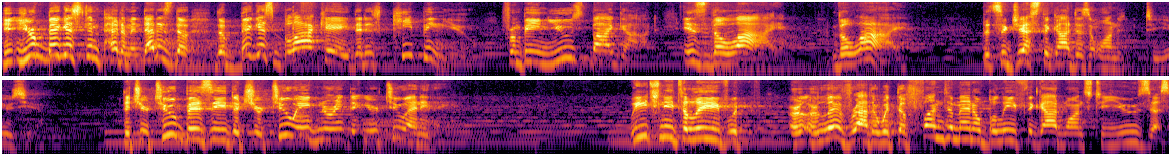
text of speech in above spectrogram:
Your biggest impediment, that is the, the biggest blockade that is keeping you from being used by God, is the lie. The lie that suggests that God doesn't want to use you, that you're too busy, that you're too ignorant, that you're too anything. We each need to leave with, or, or live rather, with the fundamental belief that God wants to use us.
